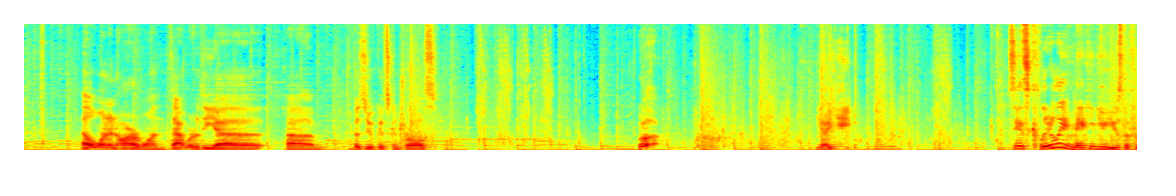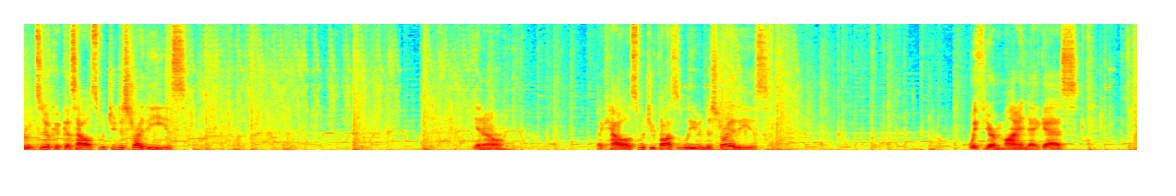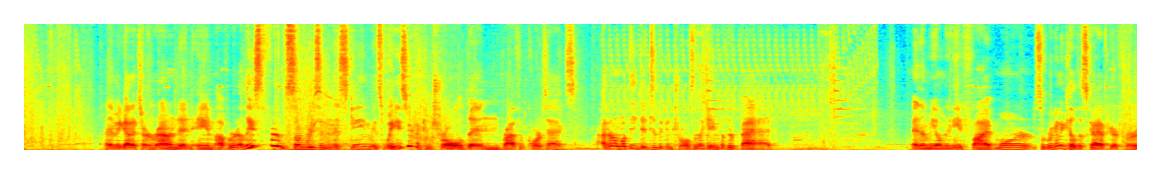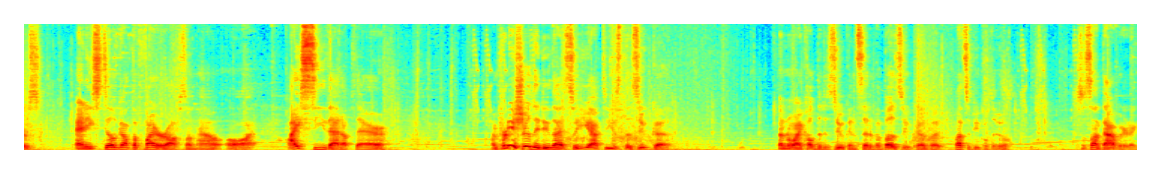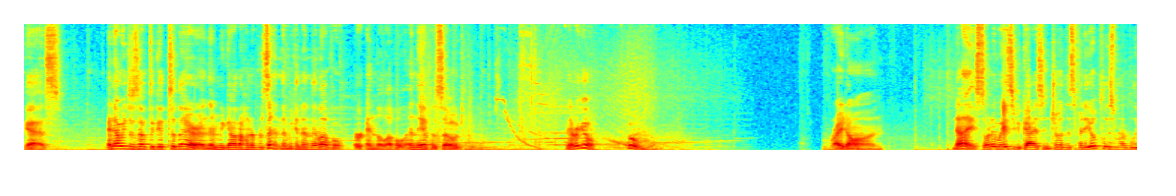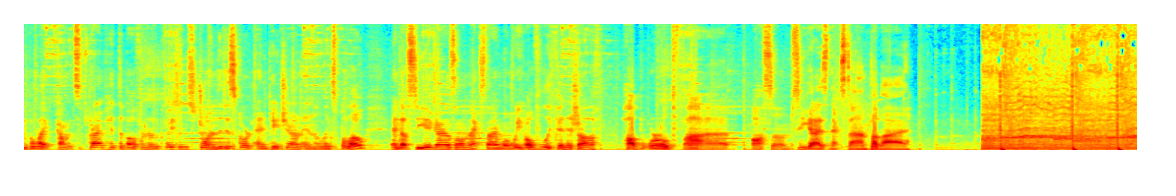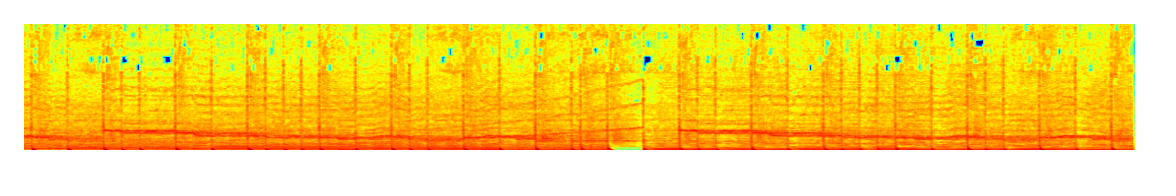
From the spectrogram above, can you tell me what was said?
L1 and R1 that were the uh, uh, bazooka's controls. Huh. Yeah, yeet. See, it's clearly making you use the Fruit Zuka, because how else would you destroy these? You know? Like, how else would you possibly even destroy these? With your mind, I guess. And then we gotta turn around and aim upward. At least for some reason in this game, it's way easier to control than Wrath of Cortex. I don't know what they did to the controls in that game, but they're bad. And then we only need five more, so we're gonna kill this guy up here first. And he still got the fire off somehow. Oh, I, I see that up there. I'm pretty sure they do that so you have to use the Zuka. I don't know why I called it a Zuka instead of a Bazooka, but lots of people do. So it's not that weird, I guess. And now we just have to get to there, and then we got 100%, and then we can end the level. Or end the level, end the episode. There we go. Boom. Right on. Nice. So anyways, if you guys enjoyed this video, please remember to leave a like, comment, subscribe, hit the bell for notifications, join the Discord and Patreon in the links below, and I'll see you guys all next time when we hopefully finish off Hub World 5. Awesome. See you guys next time. Bye-bye.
